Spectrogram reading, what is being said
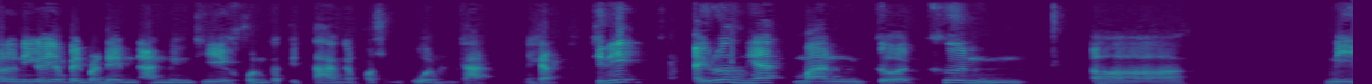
เรื่องนี้ก็ยังเป็นประเด็นอันหนึ่งที่คนก็ติดตามกันพอสมควรเหมือนกันนะครับ ทีนี้ไอ้เรื่องเนี้ยมันเกิดขึ้นมี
